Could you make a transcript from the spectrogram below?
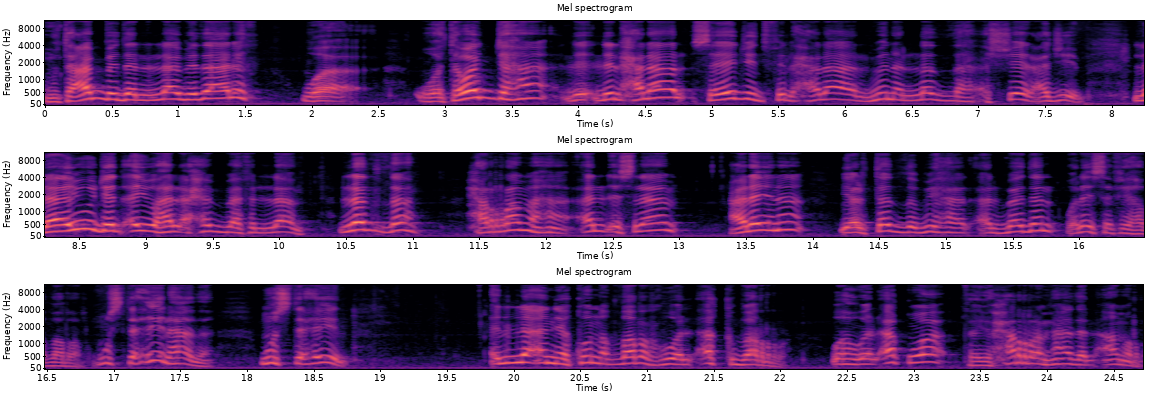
متعبدا لله بذلك و وتوجه للحلال سيجد في الحلال من اللذة الشيء العجيب. لا يوجد أيها الأحبة في الله لذة حرمها الإسلام علينا يلتذ بها البدن وليس فيها ضرر. مستحيل هذا مستحيل. إلا أن يكون الضرر هو الأكبر وهو الأقوى فيحرم هذا الأمر.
